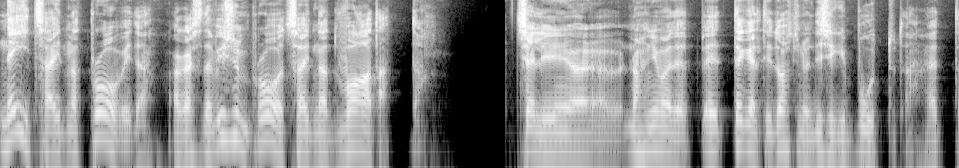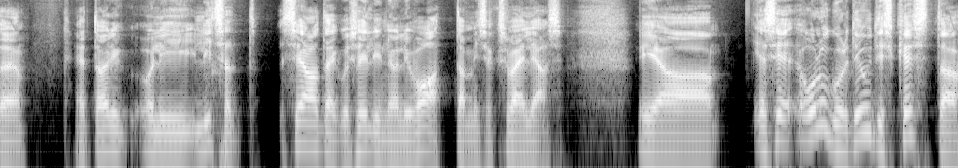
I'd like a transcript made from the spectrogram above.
neid said nad proovida, aga seda Vision Prod said nad vaadata see oli noh niimoodi, et tegelikult ei tohtinud isegi puutuda, et, et ta oli, oli lihtsalt seade kui selline oli vaatamiseks väljas. ja, ja see olukord jõudis kesta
